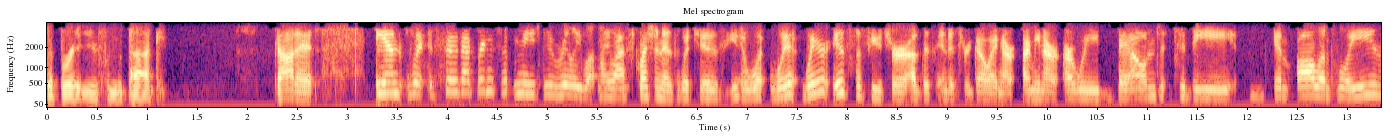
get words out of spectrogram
separate you from the pack. Got it. And w- so that brings me to really what my last question is, which is, you know, what, wh- where is the future of this industry going? Are, I mean, are, are we bound to be all employees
